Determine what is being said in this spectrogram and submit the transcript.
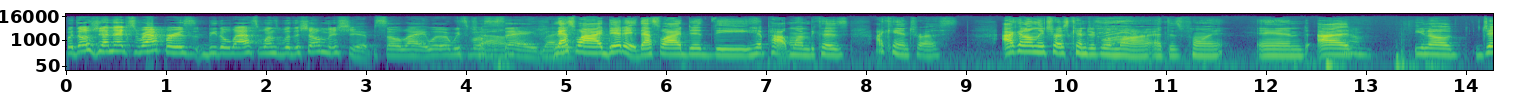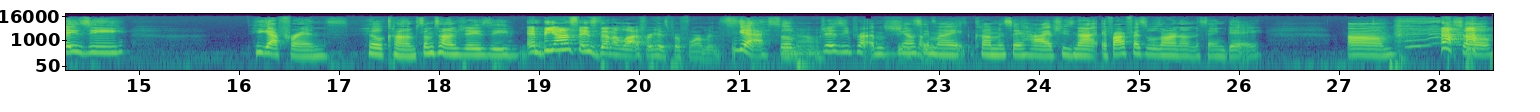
But those Gen X rappers be the last ones with the showmanship. So like, what are we supposed Child. to say? Like, that's why I did it. That's why I did the hip hop one because I can't trust. I can only trust Kendrick Lamar at this point, and I, Yeah. you know, Jay Z. He got friends. He'll come. Sometimes Jay Z. And Beyonce's done a lot for his performance. Yeah, so You know. Jay Z. Beyonce might come and say hi if she's not. If our festivals aren't on the same day. Um. So,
